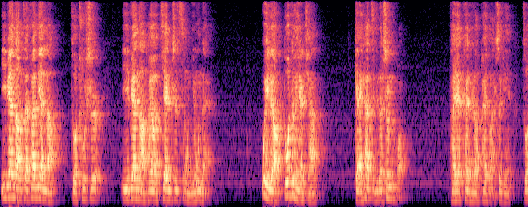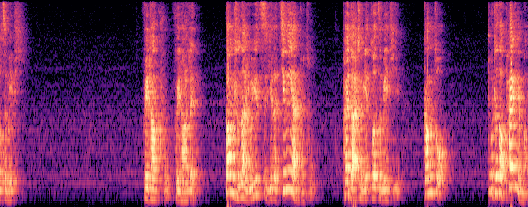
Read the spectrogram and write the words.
一边呢在饭店呢做厨师，一边呢还要兼职送牛奶。为了多挣些钱，改善自己的生活，他也开始了拍短视频，做自媒体。非常苦，非常累。当时呢，由于自己的经验不足，拍短视频做自媒体，刚做，不知道拍什么，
